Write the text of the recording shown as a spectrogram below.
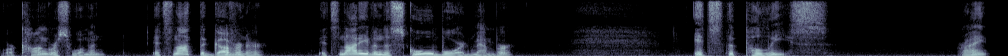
or congresswoman. It's not the governor. It's not even the school board member. It's the police, right?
